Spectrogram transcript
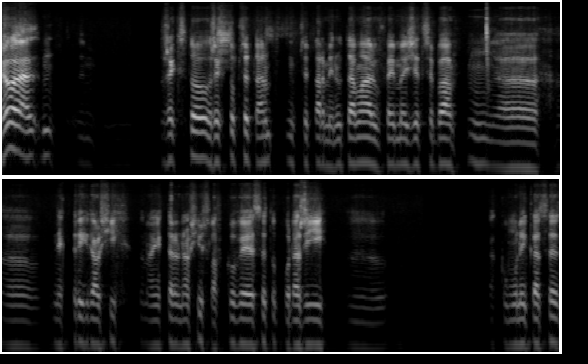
Jo, já řekl to, řek to před, pár, před pár minutama a doufejme, že třeba uh, uh, v některých dalších, na některém dalším Slavkově se to podaří uh, ta komunikace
